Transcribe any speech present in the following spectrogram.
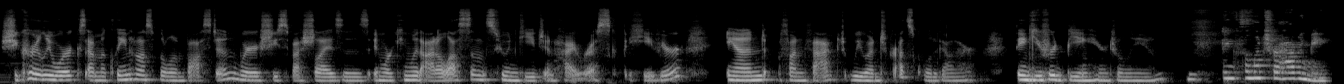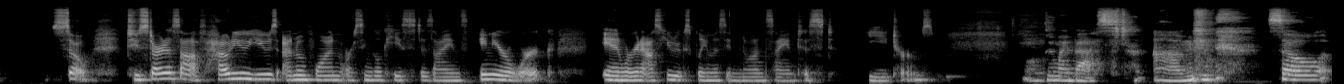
She currently works at McLean Hospital in Boston, where she specializes in working with adolescents who engage in high risk behavior and fun fact, we went to grad school together. Thank you for being here, Julianne. Thanks so much for having me. So, to start us off, how do you use N of one or single case designs in your work? And we're going to ask you to explain this in non scientist e terms. I'll do my best. Um, so,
